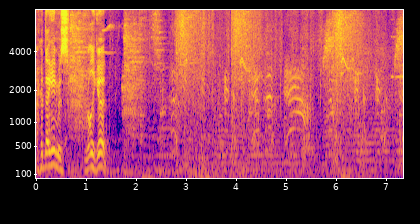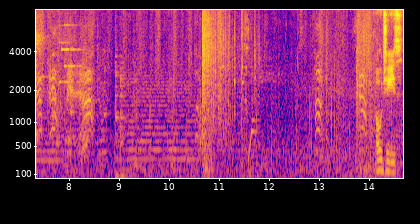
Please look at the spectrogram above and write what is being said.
I heard that game is really good. Oh, geez.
